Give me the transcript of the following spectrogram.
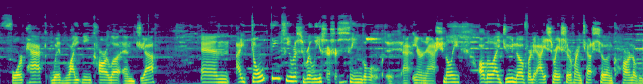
four pack with Lightning, Carla, and Jeff and I don't think he was released as a single uh, internationally. Although I do know for the Ice Racer Francesco and Carnival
